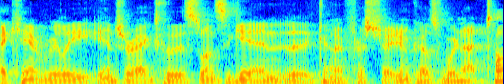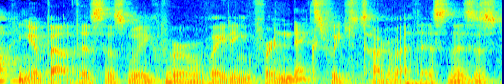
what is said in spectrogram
I can't really interact with this once again. Uh, kind of frustrating because we're not talking about this this week. We're waiting for next week to talk about this, and this is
